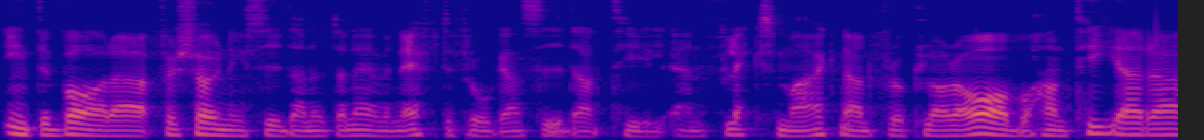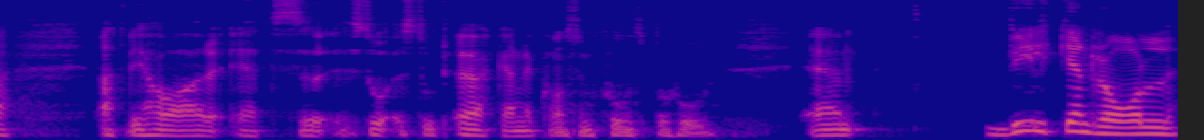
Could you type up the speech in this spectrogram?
inte bara försörjningssidan utan även efterfrågansidan till en flexmarknad för att klara av och hantera att vi har ett stort ökande konsumtionsbehov. Eh, vilken roll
